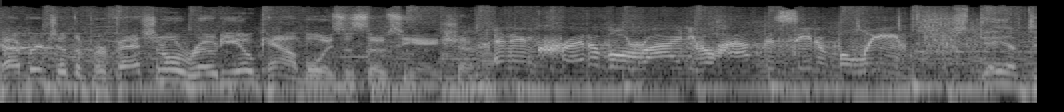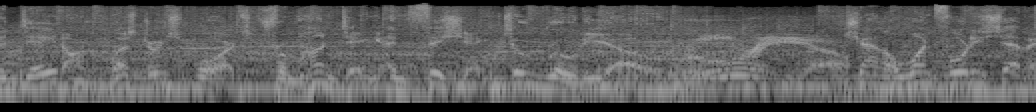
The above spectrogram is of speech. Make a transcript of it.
Coverage of the Professional Rodeo Cowboys Association. An incredible ride you will have to see to believe. Stay up to date on Western sports from hunting and fishing to rodeo. Rural Radio. Channel 147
